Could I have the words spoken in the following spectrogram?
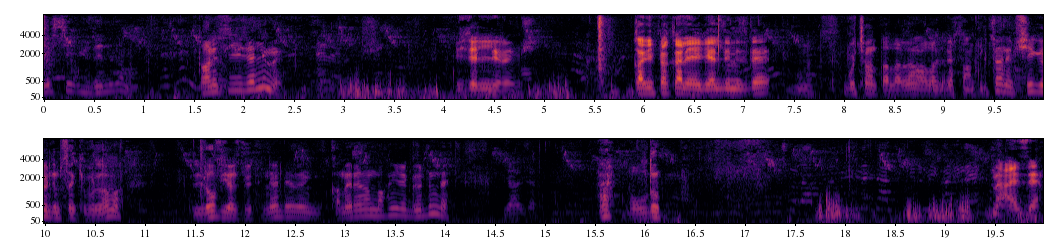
Hepsi 150 de mi? Tanesi 150 mi? 150 liraymış. Kadife Kale'ye geldiğinizde Evet. bu çantalardan alabilirsiniz. Bir tane bir şey gördüm sanki burada ama Love yazıyordu. Nerede ben kameradan bakınca gördüm de. Gel gel. Heh buldum. Meazem.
